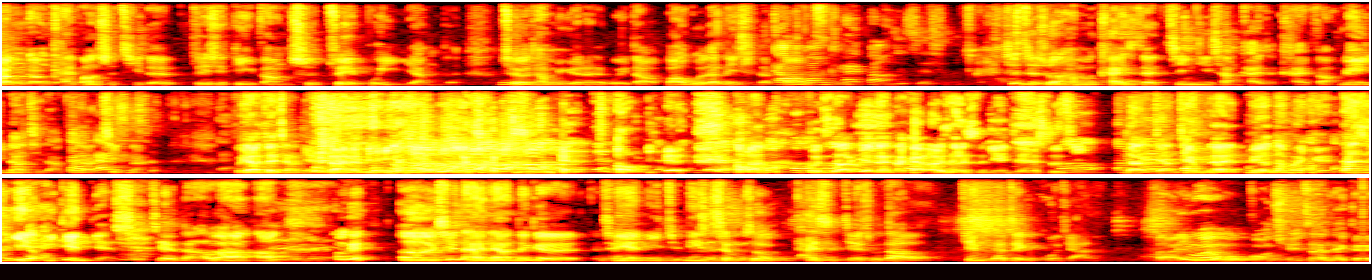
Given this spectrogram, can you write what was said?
刚刚开放时期的这些地方是最不一样的，最有他们原来的味道，包括在历史的包刚刚袱，开放是指什么？是指说他们开始在经济上开始开放，愿意让其他国家进来不要再讲年代了，你一定要问我讲几年，讨厌。好了，我知道越南大概二三十年前的事情那这样柬埔寨没有那么远，但是也有一点点时间的，好不好？好，，OK，呃，先谈一下那个陈演，你你是什么时候开始接触到柬埔寨这个国家的？呃，因为我过去在那个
